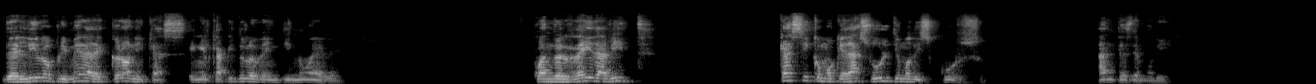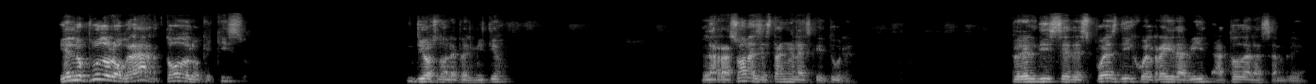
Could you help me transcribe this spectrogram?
del libro Primera de Crónicas en el capítulo 29. Cuando el rey David casi como que da su último discurso antes de morir. Y él no pudo lograr todo lo que quiso. Dios no le permitió. Las razones están en la escritura. Pero él dice, después dijo el rey David a toda la asamblea,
